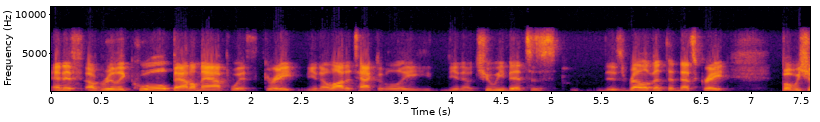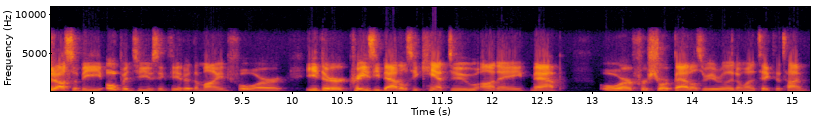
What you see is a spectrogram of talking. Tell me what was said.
And if a really cool battle map with great, you know, a lot of tactically, you know, chewy bits is is relevant, then that's great. But we should also be open to using theater of the mind for either crazy battles you can't do on a map, or for short battles where you really don't want to take the time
